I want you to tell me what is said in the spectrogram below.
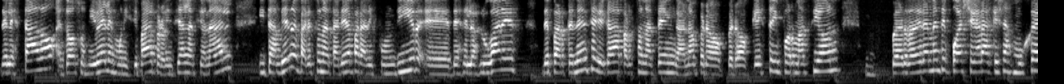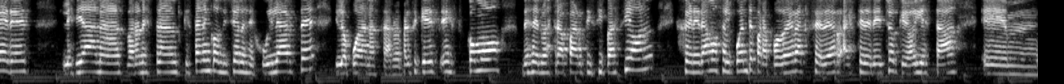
del Estado, en todos sus niveles, municipal, provincial, nacional. Y también me parece una tarea para difundir eh, desde los lugares de pertenencia que cada persona tenga, ¿no? Pero, pero que esta información verdaderamente pueda llegar a aquellas mujeres, lesbianas, varones trans que están en condiciones de jubilarse y lo puedan hacer. Me parece que es, es como desde nuestra participación generamos el puente para poder acceder a este derecho que hoy está eh,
